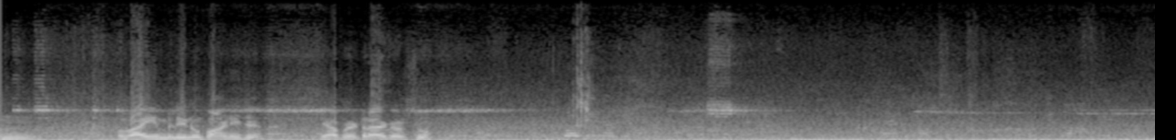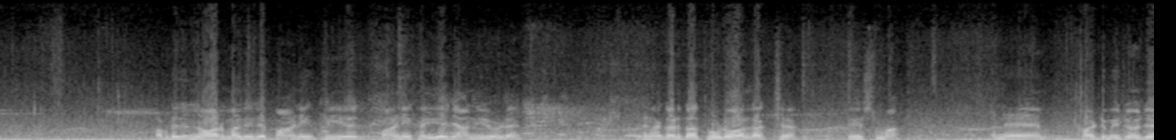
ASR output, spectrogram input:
હમ. હવે આ ઇમલીનું પાણી છે, એ આપણે ટ્રાય કરશું. આપણે જે નોર્મલી જે પાણી પીએ, પાણી ખાઈએ છીએ આની જોડે, એના કરતાં થોડું અલગ છે ટેસ્ટમાં અને ખટ મીઠો જે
